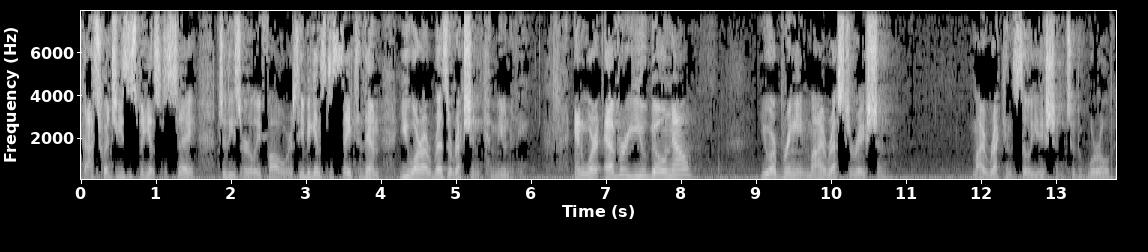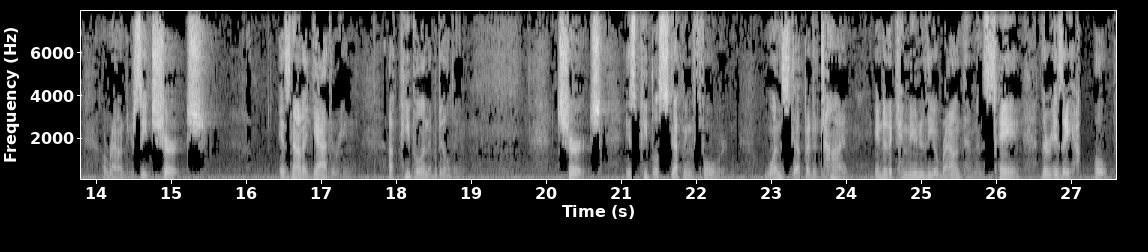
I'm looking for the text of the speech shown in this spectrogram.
That's what Jesus begins to say to these early followers. He begins to say to them, You are a resurrection community. And wherever you go now, you are bringing my restoration, my reconciliation to the world around you. See, church is not a gathering of people in a building. Church is people stepping forward, one step at a time, into the community around them and saying, There is a hope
